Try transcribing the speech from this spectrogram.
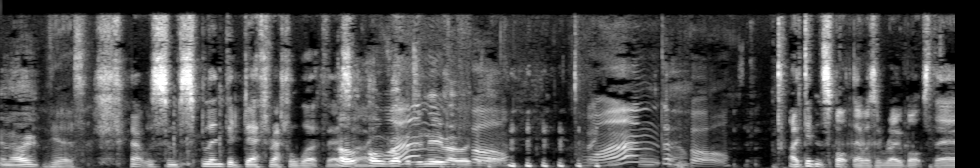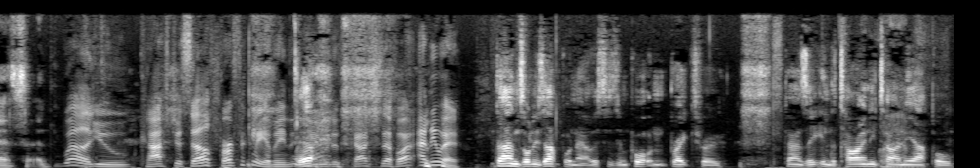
You know? yes. That was some splendid death rattle work there, Oh, Si. oh Robert De Niro over there. Wonderful. I didn't spot there was a robot there. So well, you cast yourself perfectly. I mean, Yeah. you would have cast yourself out. Anyway, Dan's on his apple now. This is important breakthrough. Dan's eating the tiny, tiny apple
